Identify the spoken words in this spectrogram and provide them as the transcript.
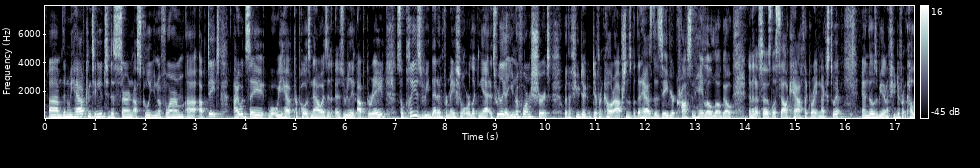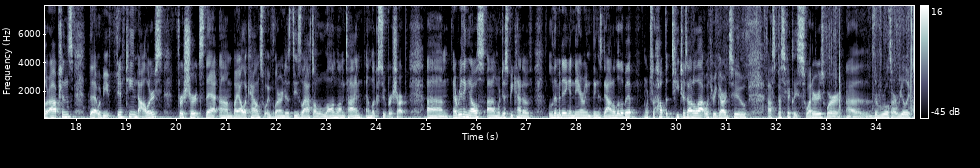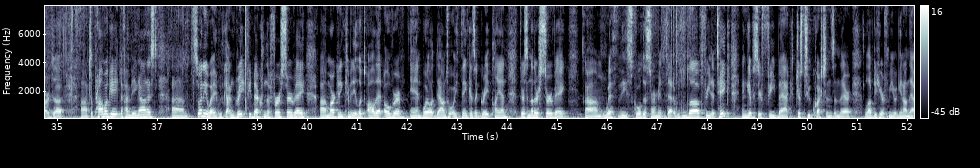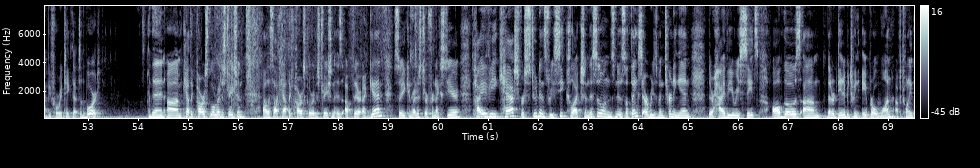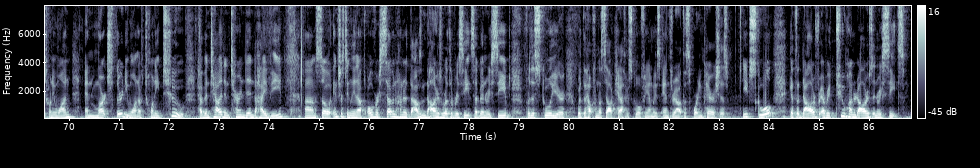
Um, then we have continued to discern a school uniform uh, update. I would say what we have proposed now is, an, is really an upgrade. So please read that information, what we're looking at. It's really a uniform shirt with a few di- different color options, but that has the Xavier Cross and Halo logo, and then it says LaSalle Catholic right next to it. And those would be in a few different color options. That would be $15 for shirts that, um, by all accounts, what we've learned is these last a long, long time and look super sharp. Um, everything else um, would just be kind of limiting and narrowing things down a little bit, which will help the teachers out a lot with regard to uh, specifically sweaters, where uh, the rules are really hard to uh, to promulgate. If I'm being honest. Um, so anyway, we've gotten great feedback from the first survey. Uh, marketing committee looked all that over and boiled it down to what we think is a great plan. There's another survey um, with the school discernment that we'd love for you to take and give us your feedback. Just two questions in there. Love to hear from you again on that before we take that to the board. Then um, Catholic PowerSchool registration, uh, LaSalle Catholic PowerSchool registration is up there again, so you can register for next year. Hy-Vee Cash for Students Receipt Collection. This is one's new, so thanks to everybody who's been turning in their Hy-Vee receipts. All those um, that are dated between April 1 of 2021 and March 31 of 22 have been tallied and turned into Hy-Vee. Um, so interestingly enough, over $700,000 worth of receipts have been received for this school year with the help from LaSalle Catholic school families and throughout the supporting parishes. Each school gets a dollar for every $200 in receipts.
